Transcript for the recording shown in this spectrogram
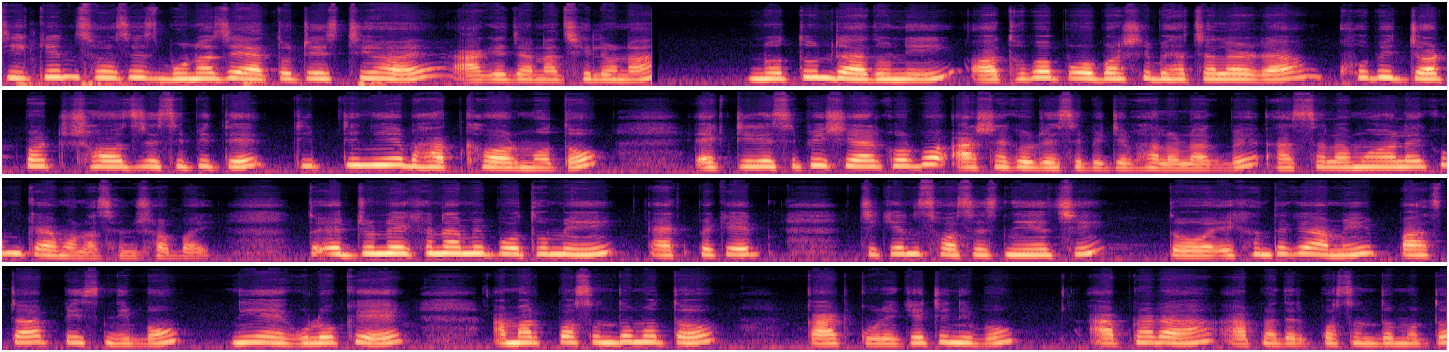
চিকেন সসেস বোনা যে এত টেস্টি হয়, আগে জানা ছিল না। নতুন রাঁধুনি অথবা প্রবাসী ভেচালাররা খুবই জটপট সহজ রেসিপিতে তৃপ্তি নিয়ে ভাত খাওয়ার মতো একটি রেসিপি শেয়ার করব। আশা করি রেসিপিটি ভালো লাগবে। আসসালামু আলাইকুম, কেমন আছেন সবাই? তো এর জন্য এখানে আমি প্রথমেই এক প্যাকেট চিকেন সসেস নিয়েছি। তো এখান থেকে আমি পাঁচটা পিস নিব। নিয়ে এগুলোকে আমার পছন্দ মতো কাট করে কেটে নিব। আপনারা আপনাদের পছন্দ মতো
